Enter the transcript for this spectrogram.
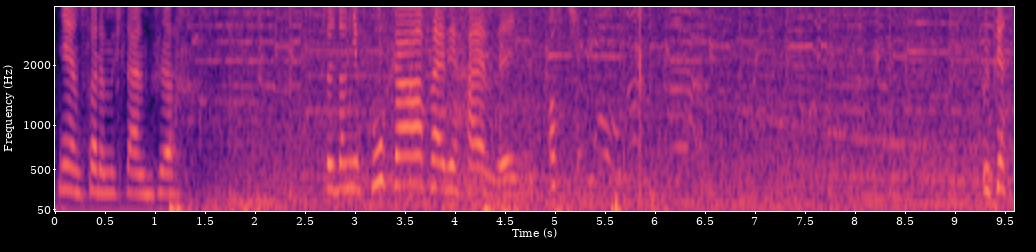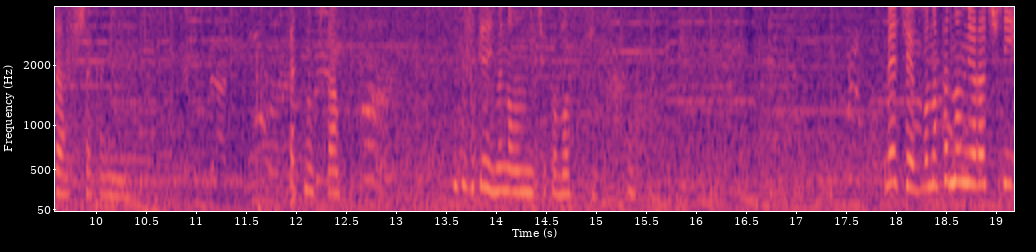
Nie wiem, sorry, myślałem, że ktoś do mnie puka, prawie wjechałem ostrze. Mój pies teraz szczeka, nie wiem. Tak mam psa. Myślę, że kiedyś będą ciekawostki. Wiecie, bo na pewno mnie roczni,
